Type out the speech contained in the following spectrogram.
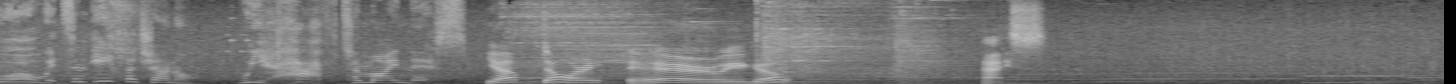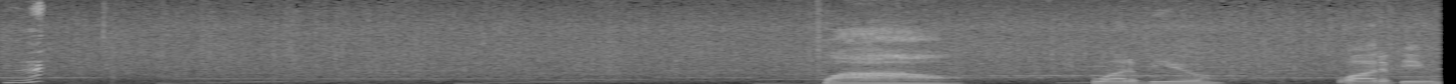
Whoa, it's an ether channel. We have to mine this. Yep, don't worry. There we go. Nice. Wow. What a view. What a view.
